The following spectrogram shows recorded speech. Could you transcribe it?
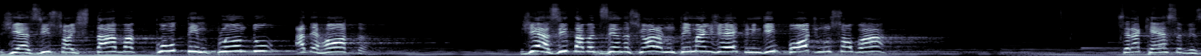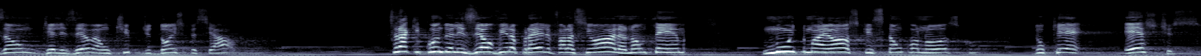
Geazi só estava contemplando a derrota. Geazi estava dizendo assim: Olha, não tem mais jeito, ninguém pode nos salvar. Será que essa visão de Eliseu é um tipo de dom especial? Será que quando Eliseu vira para ele e fala assim: Olha, não temas, muito maiores que estão conosco do que estes?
